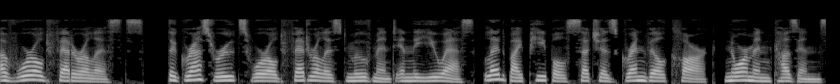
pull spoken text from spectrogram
of world federalists. The grassroots World Federalist movement in the U.S., led by people such as Grenville Clark, Norman Cousins,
